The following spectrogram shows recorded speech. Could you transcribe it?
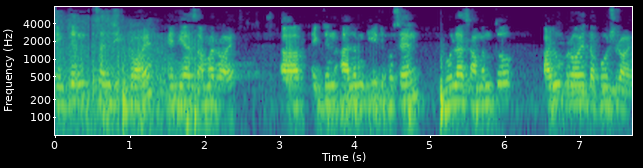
একজন সঞ্জীব রয় এলিয়াস অমর রয় আহ, একজন আলমগীর হোসেন ভোলা সামন্ত অরূপ রয় তপোষ রয়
